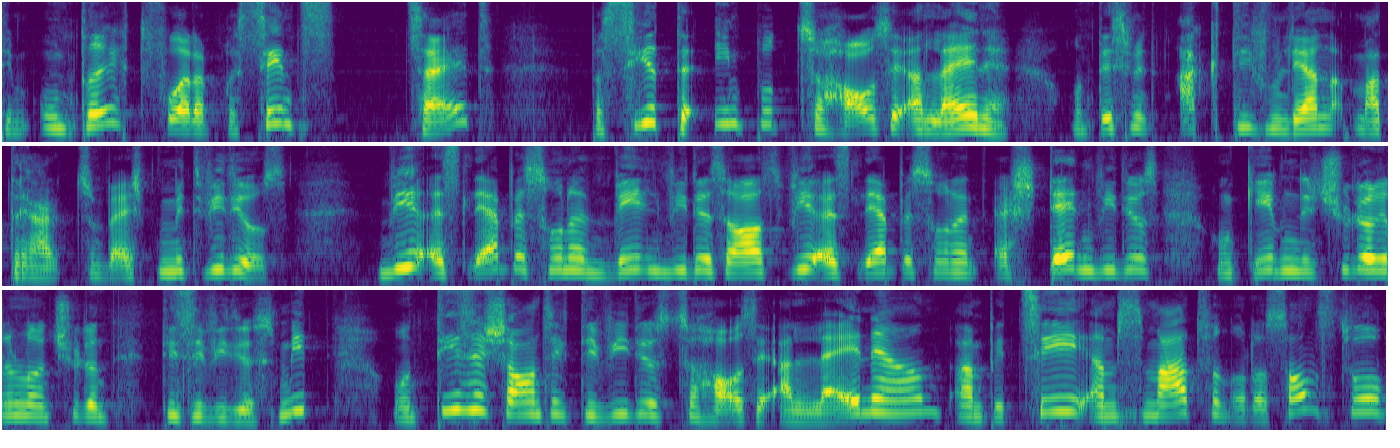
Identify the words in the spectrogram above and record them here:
dem Unterricht, vor der Präsenzzeit, passiert der Input zu Hause alleine und das mit aktivem Lernmaterial, zum Beispiel mit Videos. Wir als Lehrpersonen wählen Videos aus, wir als Lehrpersonen erstellen Videos und geben den Schülerinnen und Schülern diese Videos mit und diese schauen sich die Videos zu Hause alleine an, am PC, am Smartphone oder sonst wo.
